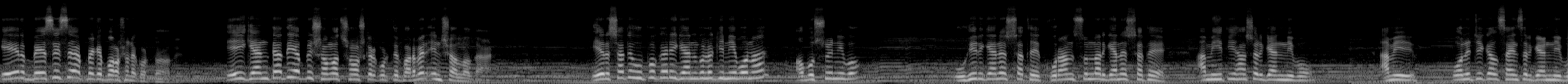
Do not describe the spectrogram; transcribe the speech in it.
এর বেসিসে আপনাকে পড়াশোনা করতে হবে। এই জ্ঞানটা দিয়ে আপনি সমাজ সংস্কার করতে পারবেন, ইনশাআল্লাহ তা এর সাথে উপকারী জ্ঞানগুলো কি নিব না? অবশ্যই নিব। উহির জ্ঞানের সাথে, কোরআন, সুন্নার জ্ঞানের সাথে আমি ইতিহাসের জ্ঞান নিব, আমি পলিটিক্যাল সায়েন্সের জ্ঞান নিব,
